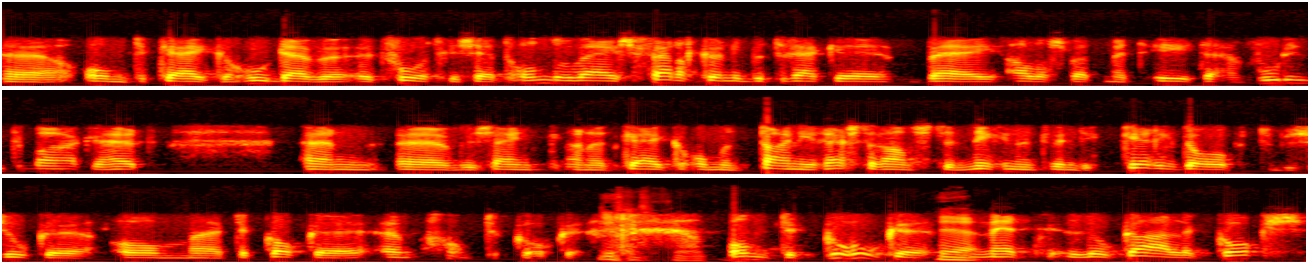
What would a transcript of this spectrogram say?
uh, om te kijken hoe dat we het voortgezet onderwijs verder kunnen betrekken bij alles wat met eten en voeding te maken heeft. En uh, we zijn aan het kijken om een tiny restaurants te 29 kerkdorpen te bezoeken om uh, te koken, um, om te koken, ja. om te koken ja. met lokale koks.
